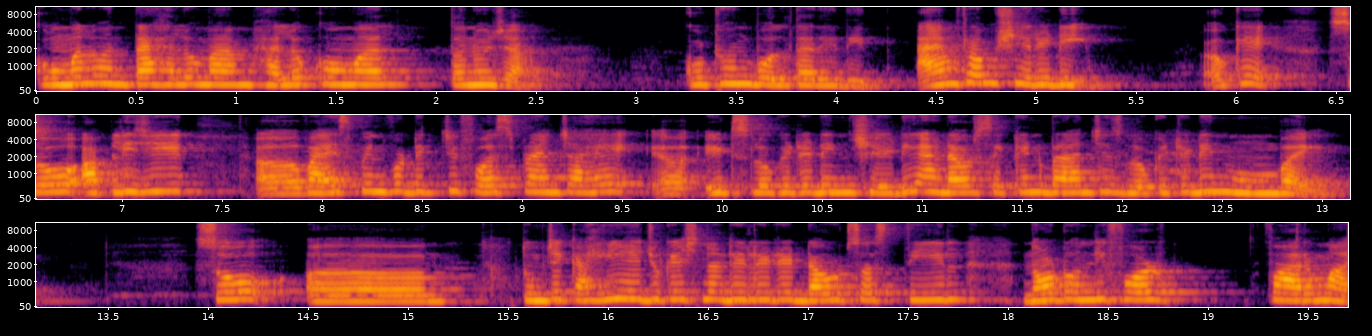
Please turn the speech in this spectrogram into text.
Komal म्हणताय hello ma'am hello Komal. Tanuja कुठून बोलता दीदी? I am from Shirdi. Okay so आपली जी Y S S first branch आहे it's located in Shirdi and our second branch is located in Mumbai so तुमचे काही एज्युकेशनल रिलेटेड डाऊट्स असतील not only for pharma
